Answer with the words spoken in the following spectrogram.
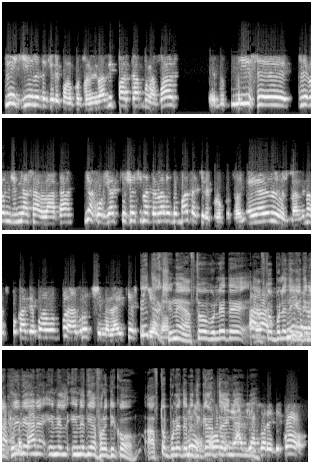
Δεν γίνεται κύριε Κολοκοτρώνη. Δηλαδή πας κάπου να φας ε, είσαι, πληρώνεις μια σαλάτα, μια χωριά του όχι να τελάβω μάτα κύριε Κροκοθόνη. Ε, έλεος, δηλαδή, να σου πω κάτι από αγρότης είμαι, λαϊκές Εντάξει, ναι, αυτό που λέτε, αυτό που λέτε για την ακρίβεια είναι, είναι, είναι, διαφορετικό. Αυτό που λέτε ναι, με την κάρτα όχι, είναι. Διαφορετικό.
